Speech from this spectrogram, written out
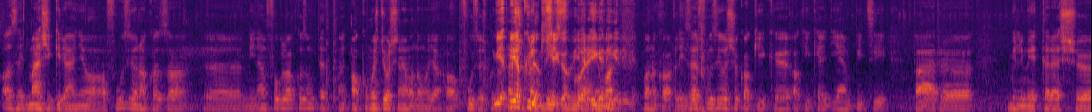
Az egy másik iránya a fúziónak, azzal ö, mi nem foglalkozunk, tehát akkor most gyorsan elmondom, hogy a, a fúziós Mi, mi a különbség akkor? iránya Igen, van. igen, igen. Vannak a lézerfúziósok, akik, akik egy ilyen pici pár ö, milliméteres ö,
